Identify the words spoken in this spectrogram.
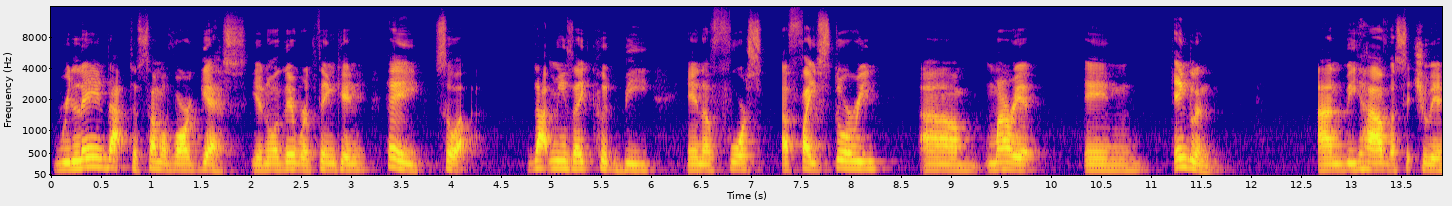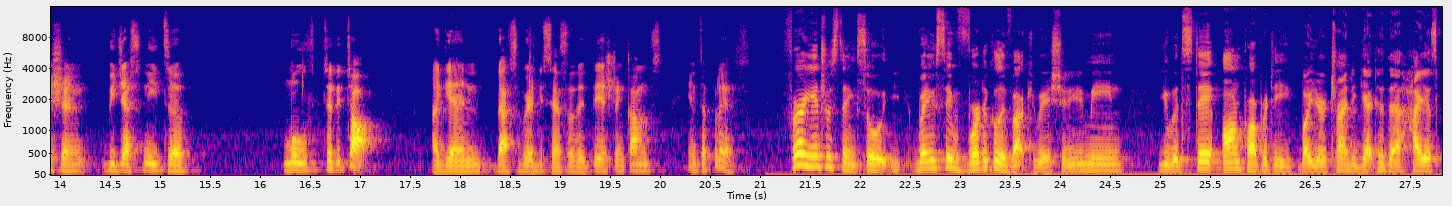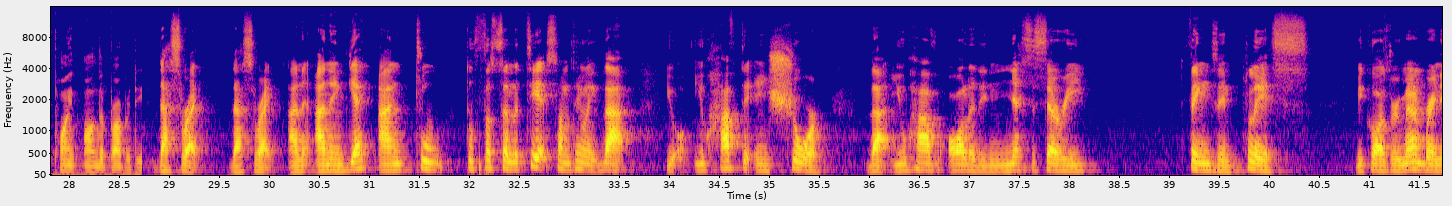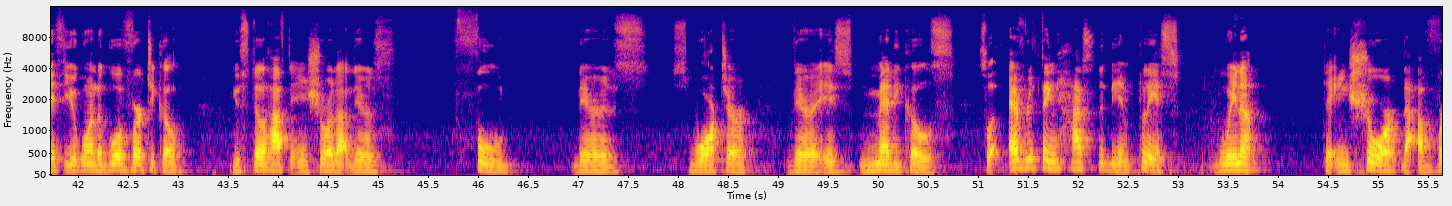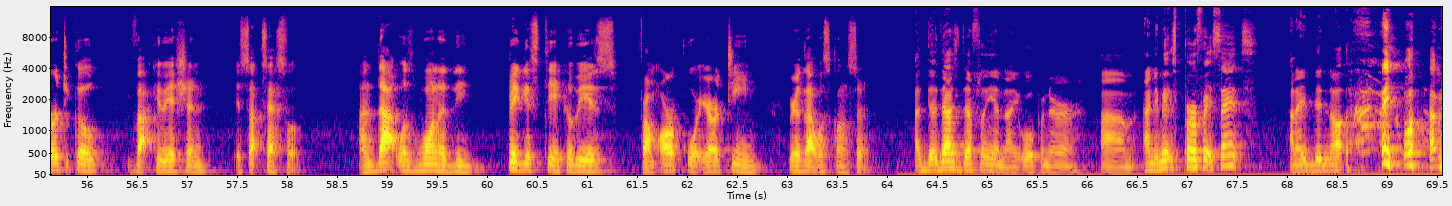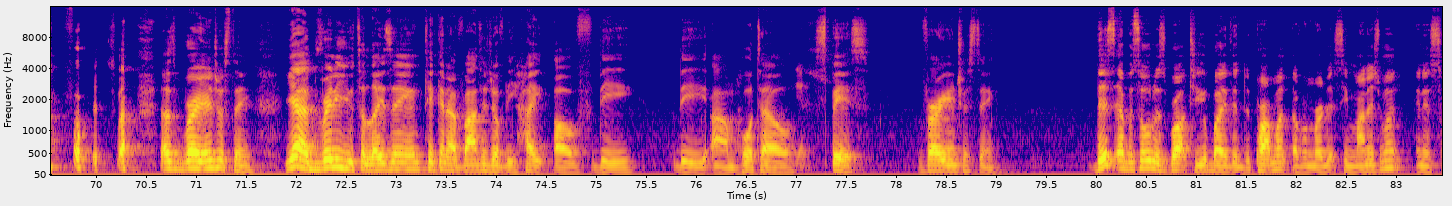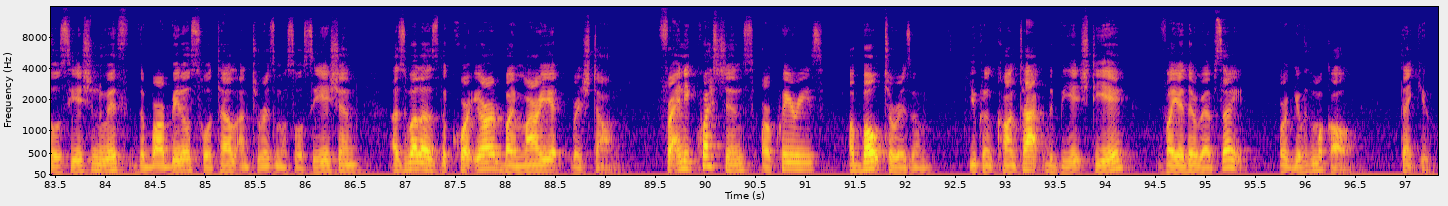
relaying that to some of our guests, you know, they were thinking, hey, so that means I could be in a four, a five story um, Marriott in England. And we have a situation, we just need to move to the top. Again, that's where desensitization comes into place. Very interesting. So when you say vertical evacuation, you mean you would stay on property, but you're trying to get to the highest point on the property. That's right. That's right. And and then get and to to facilitate something like that, you you have to ensure that you have all of the necessary things in place. Because remembering if you're going to go vertical, you still have to ensure that there's food, there's water, there is medicals. So everything has to be in place going up to ensure that a vertical evacuation is successful. And that was one of the biggest takeaways from our courtyard team where that was concerned. Uh, that's definitely an eye opener. Um, and it makes perfect sense. And I did not think about that before. That's very interesting. Yeah, really utilizing, taking advantage of the height of the, the um, hotel yes. space. Very interesting. This episode is brought to you by the Department of Emergency Management in association with the Barbados Hotel and Tourism Association, as well as the Courtyard by Marriott Bridgetown. For any questions or queries about tourism, you can contact the BHTA via their website or give them a call. Thank you.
